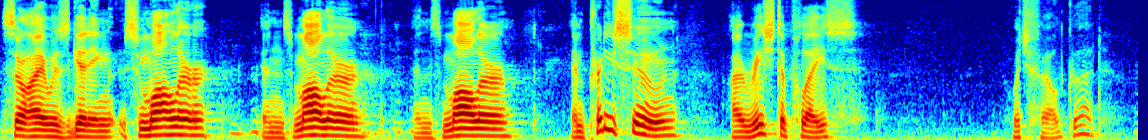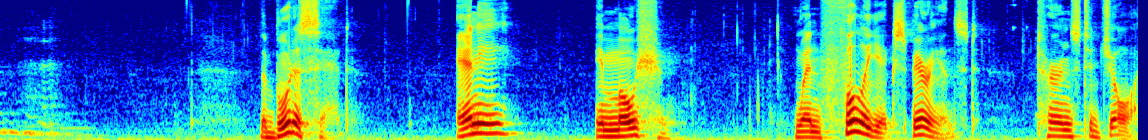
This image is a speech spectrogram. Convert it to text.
so I was getting smaller and smaller and smaller, and pretty soon I reached a place which felt good. The Buddha said, any emotion, when fully experienced, turns to joy.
